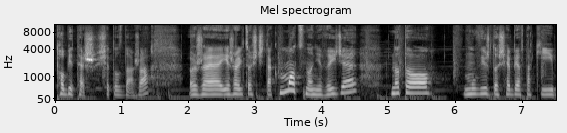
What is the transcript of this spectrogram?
tobie też się to zdarza, że jeżeli coś ci tak mocno nie wyjdzie, no to mówisz do siebie w taki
